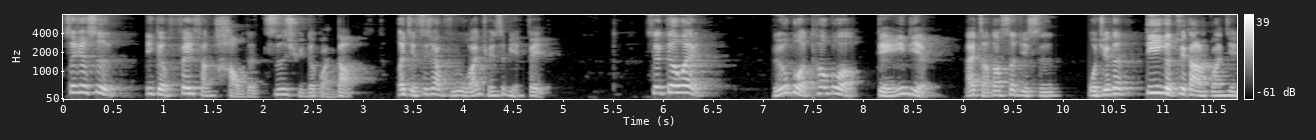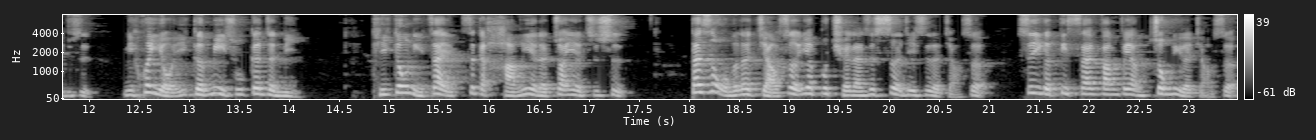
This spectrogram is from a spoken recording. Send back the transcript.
这就是一个非常好的咨询的管道，而且这项服务完全是免费，所以各位如果透过点一点来找到设计师，我觉得第一个最大的关键就是你会有一个秘书跟着你。提供你在这个行业的专业知识，但是我们的角色又不全然是设计师的角色，是一个第三方非常中立的角色，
